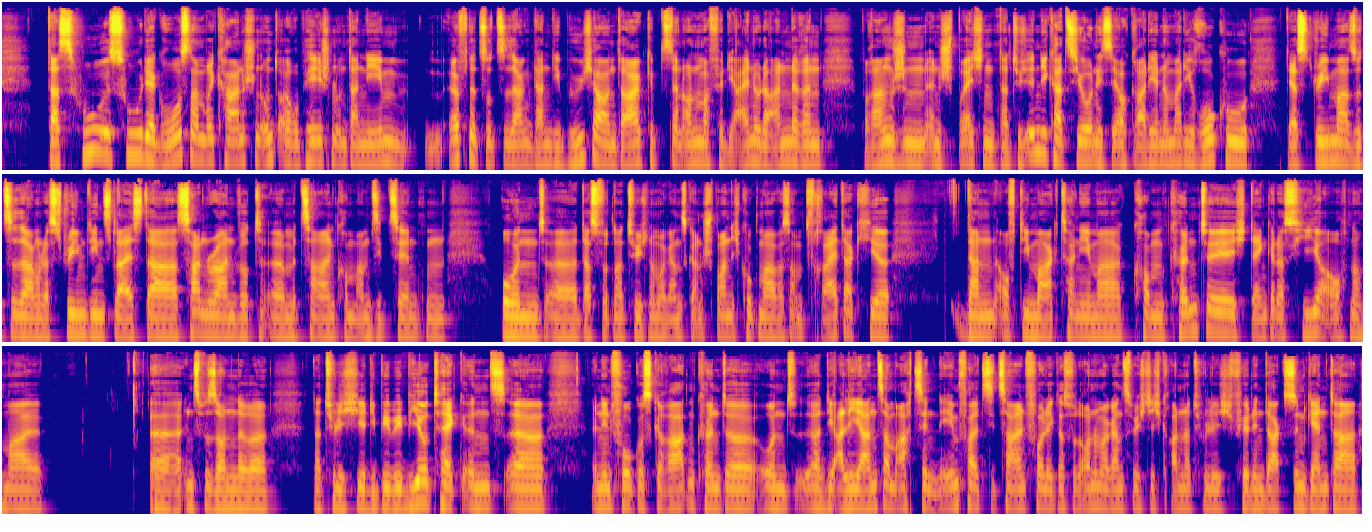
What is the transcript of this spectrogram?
das Who is Who der großen amerikanischen und europäischen Unternehmen öffnet sozusagen dann die Bücher und da gibt es dann auch nochmal für die ein oder anderen Branchen entsprechend natürlich Indikationen. Ich sehe auch gerade hier nochmal die Roku, der Streamer sozusagen oder Streamdienstleister. Sunrun wird äh, mit Zahlen kommen am 17. Und äh, das wird natürlich nochmal ganz, ganz spannend. Ich gucke mal, was am Freitag hier dann auf die Marktteilnehmer kommen könnte. Ich denke, dass hier auch nochmal äh, insbesondere natürlich hier die BB Biotech ins, äh, in den Fokus geraten könnte und äh, die Allianz am 18. ebenfalls die Zahlen vorlegt. Das wird auch nochmal ganz wichtig, gerade natürlich für den DAX. Syngenta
